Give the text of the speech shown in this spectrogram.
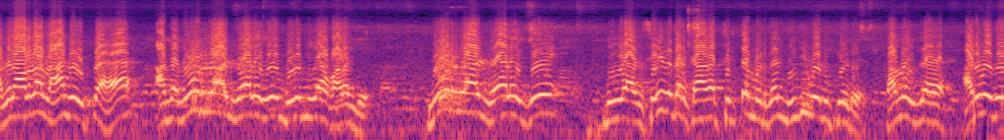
அதனாலதான் நாங்க இப்ப அந்த நூறு நாள் வேலையை முழுமையா வழங்கு. நூறு நாள் வேலைக்கு நீ அது செய்வதற்கான திட்டமிடுதல் நிதி ஒதுக்கீடு. தமிழ் இந்த அறுபது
